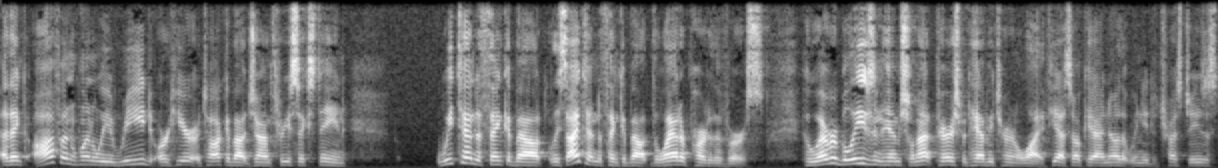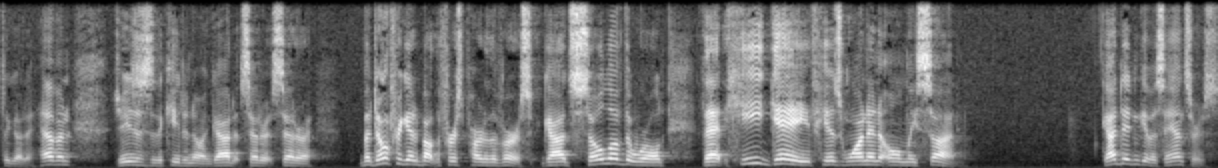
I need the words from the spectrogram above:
I think often when we read or hear or talk about John 3:16, we tend to think about, at least I tend to think about the latter part of the verse. Whoever believes in him shall not perish but have eternal life. Yes, okay, I know that we need to trust Jesus to go to heaven. Jesus is the key to knowing God, etc., etc. But don't forget about the first part of the verse. God so loved the world that he gave his one and only Son. God didn't give us answers,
